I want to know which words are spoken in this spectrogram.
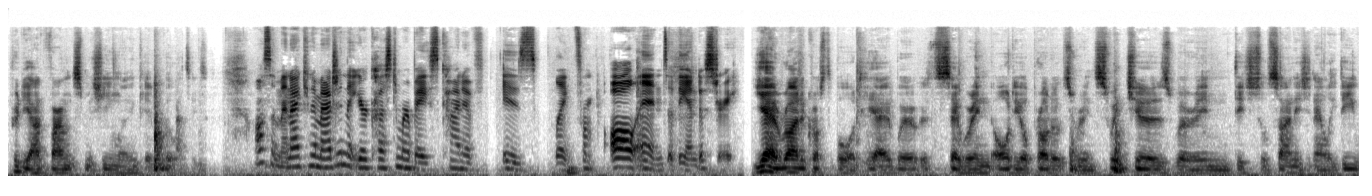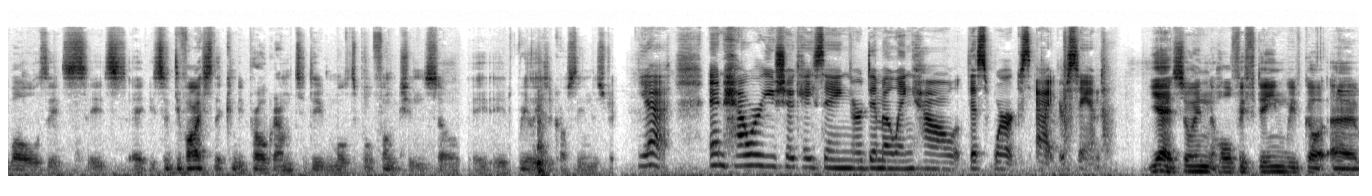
pretty advanced machine learning capabilities. Awesome. And I can imagine that your customer base kind of is like from all ends of the industry. Yeah, right across the board. Yeah, we're say we're in audio products, we're in switches, we're in digital signage and LED walls. It's it's it's a device that can be programmed to do multiple functions. So it, it really is across the industry. Yeah. And how are you showcasing or demoing how this works at your stand? Yeah, so in Hall 15, we've got a,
